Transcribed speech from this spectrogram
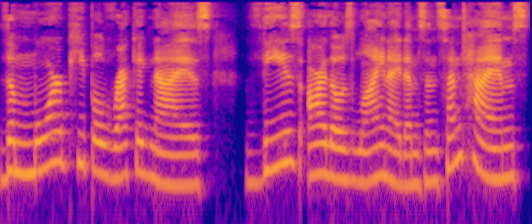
the more people recognize these are those line items and sometimes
